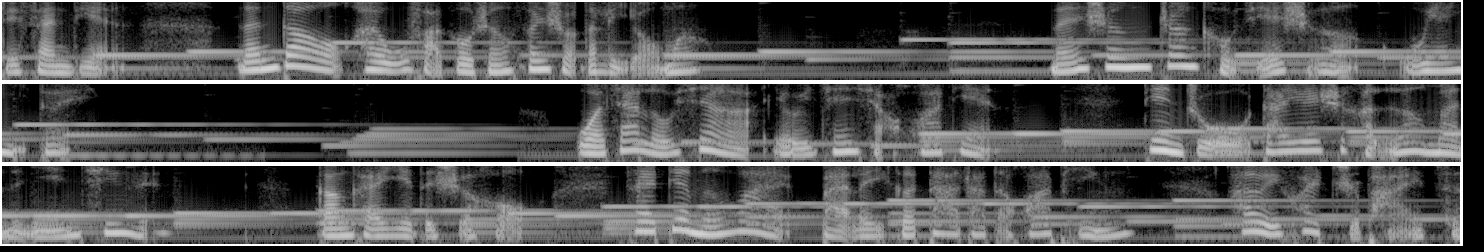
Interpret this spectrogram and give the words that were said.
这三点，难道还无法构成分手的理由吗？男生张口结舌，无言以对。我家楼下有一间小花店，店主大约是很浪漫的年轻人。刚开业的时候。在店门外摆了一个大大的花瓶，还有一块纸牌子，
